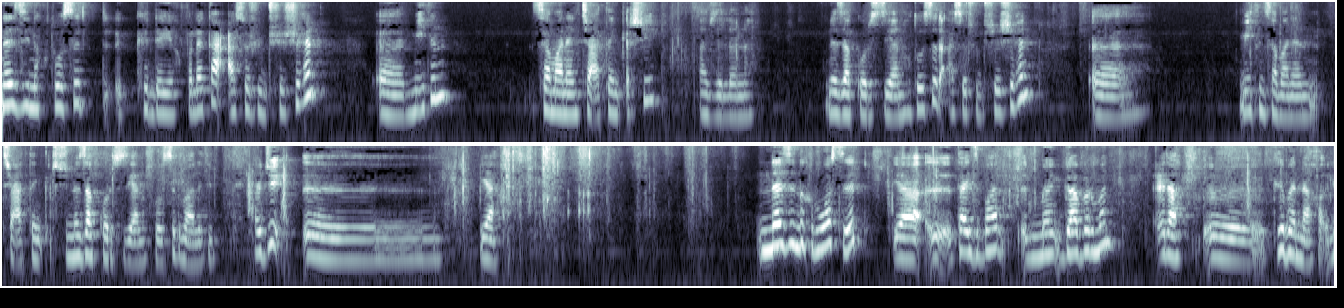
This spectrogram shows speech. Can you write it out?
ነዚ ንክትወስድ ክንደይ የክፈለካ 16,000 ሚእትን 89 ቅርሺ ኣብ ዘለና ነዛ ኮርስ እዚኣ ንክትወስድ 16,000 ሚእትን 89 ቅርሺ ነዛ ኮርስ እዚኣ ንክትወስድ ማለት እዩ ሕጂ ያ ነዚ ንክንወስድ እንታይ ዝበሃል? ጋቨርንመንት ዕዳ ክህበና ክእል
